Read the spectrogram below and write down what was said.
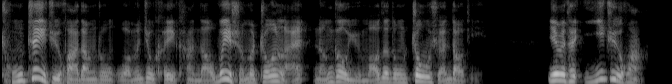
从这句话当中，我们就可以看到为什么周恩来能够与毛泽东周旋到底，因为他一句话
